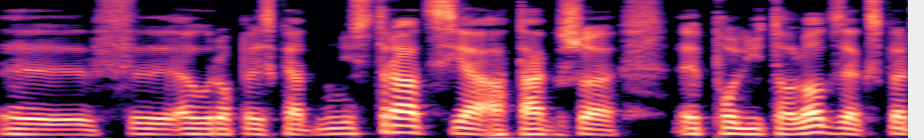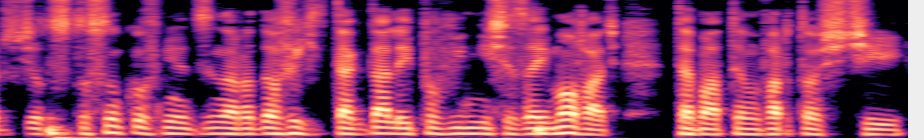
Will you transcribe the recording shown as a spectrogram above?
y, europejska administracja, a także politolodzy, eksperci od stosunków międzynarodowych i tak dalej powinni się zajmować tematem wartości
